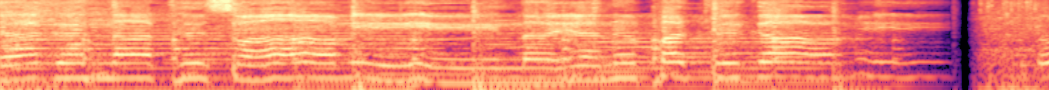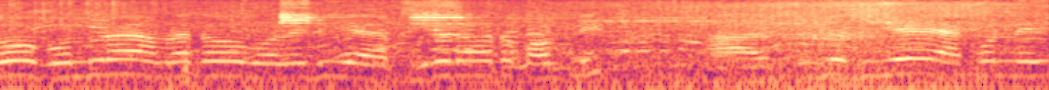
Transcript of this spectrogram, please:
जगन्नाथ स्वामी नयन पथगामी তো বন্ধুরা আমরা তো অলরেডি পুজো দেওয়া তো কমপ্লিট আর পুজো দিয়ে এখন এই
